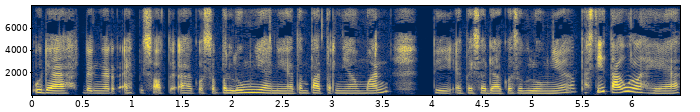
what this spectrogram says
udah denger episode aku sebelumnya nih ya tempat ternyaman di episode aku sebelumnya pasti tahu lah ya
